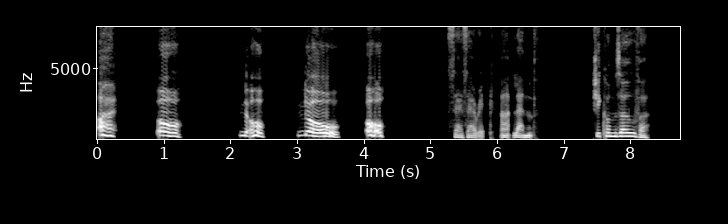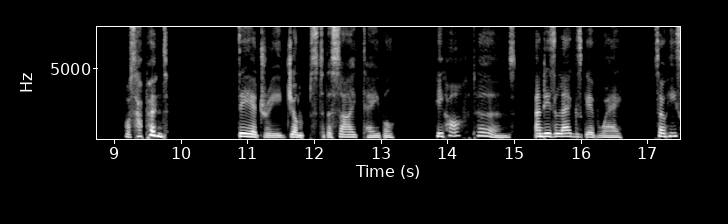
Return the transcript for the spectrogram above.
I. Oh. No. No. Oh. says Eric at length. She comes over. What's happened? Deirdre jumps to the side table. He half turns, and his legs give way so he's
